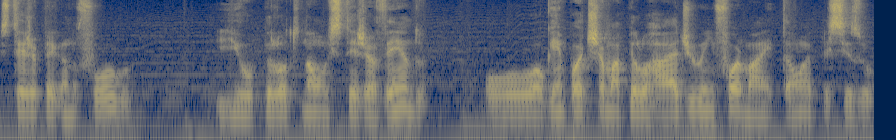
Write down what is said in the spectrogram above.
esteja pegando fogo e o piloto não esteja vendo, ou alguém pode chamar pelo rádio e informar. Então é preciso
